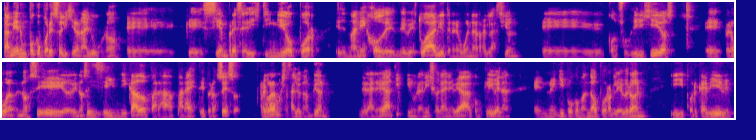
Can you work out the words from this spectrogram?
también un poco por eso eligieron a Lu, ¿no? que siempre se distinguió por el manejo de, vestuario, tener buena relación con sus dirigidos. Eh, pero bueno, no sé, eh, no sé si es el indicado para, este proceso. Recordemos, ya salió campeón de la NBA, tiene un anillo de la NBA con Cleveland en un equipo comandado por LeBron y por Kyrie Irving.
